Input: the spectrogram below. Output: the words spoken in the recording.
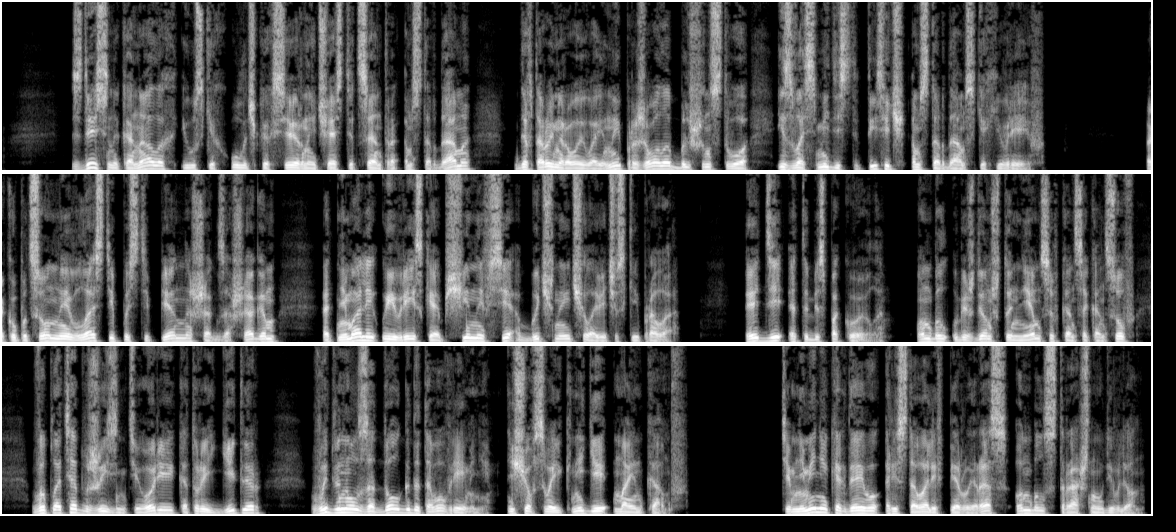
Здесь, на каналах и узких улочках северной части центра Амстердама, до Второй мировой войны проживало большинство из 80 тысяч амстердамских евреев. Оккупационные власти постепенно, шаг за шагом, отнимали у еврейской общины все обычные человеческие права. Эдди это беспокоило. Он был убежден, что немцы, в конце концов, воплотят в жизнь теории, которые Гитлер выдвинул задолго до того времени, еще в своей книге «Майн кампф». Тем не менее, когда его арестовали в первый раз, он был страшно удивлен.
